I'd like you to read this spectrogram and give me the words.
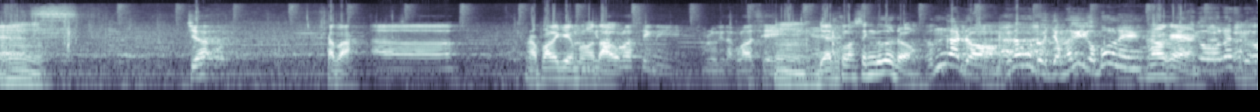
Hmm. Jo, Apa? eh, Apa lagi yang mau kita tahu? closing nih. Sebelum kita closing. Hmm, ya. Jangan closing dulu dong. Enggak dong, kita mau dua jam lagi juga boleh. Oke. Let's go, let's go.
